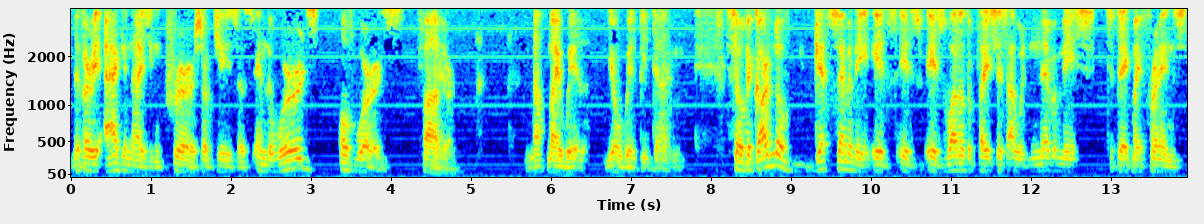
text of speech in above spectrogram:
the very agonizing prayers of Jesus and the words of words Father, not my will, your will be done. So the Garden of Gethsemane is, is, is one of the places I would never miss to take my friends.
